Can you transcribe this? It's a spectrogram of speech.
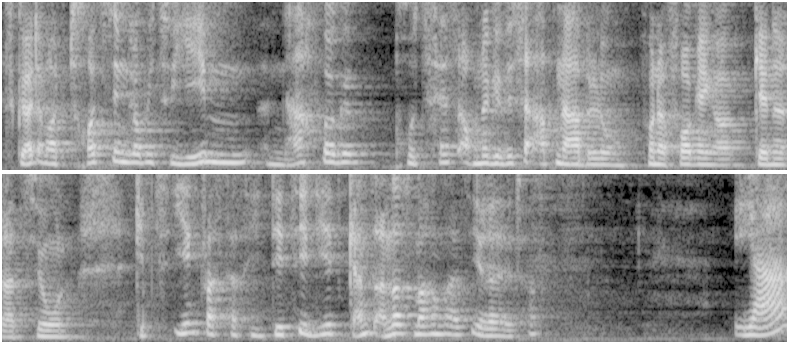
Es gehört aber trotzdem, glaube ich, zu jedem Nachfolgeprozess auch eine gewisse Abnabelung von der Vorgängergeneration. Gibt es irgendwas, das Sie dezidiert ganz anders machen als Ihre Eltern? Ja,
